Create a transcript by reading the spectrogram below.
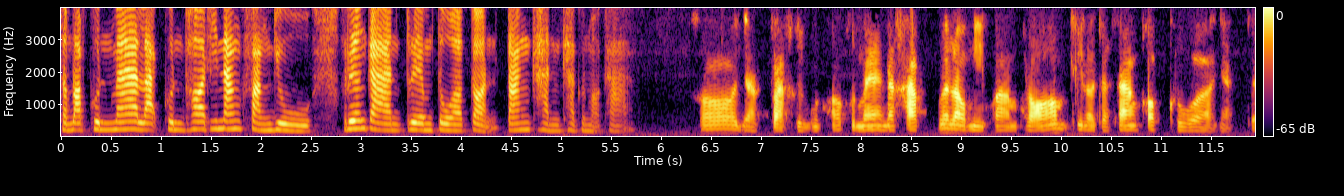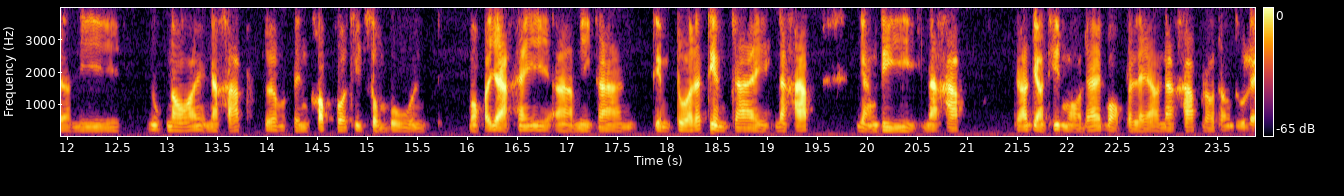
สำหรับคุณแม่และคุณพ่อที่นั่งฟังอยู่ เรื่องการเตรียมตัวก่อนตั้งครรภ์ค่ะ คุณหมอคะ อยากฝากถึงคุณพ่อคุณแม่นะครับ เมื่อเรามีความพร้อมที่เราจะสร้างครอบครัว อยากจะมีลูกน้อยนะครับ เพื่อมาเป็นครอบครัวที่สมบูรณ์หมอก็อยากให้มีการเตรียมตัวและเตรียมใจนะครับ อย่างดีนะครับ แล้วอย่างที่หมอได้บอกไปแล้วนะครับ เราต้องดูแล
